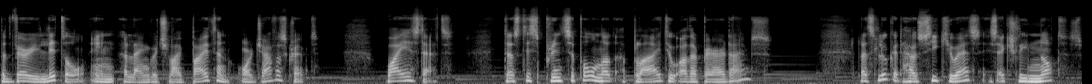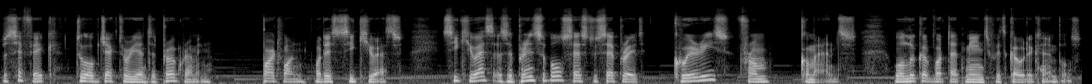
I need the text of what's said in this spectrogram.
but very little in a language like Python or JavaScript. Why is that? Does this principle not apply to other paradigms? Let's look at how CQS is actually not specific to object-oriented programming. Part 1. What is CQS? CQS as a principle says to separate queries from commands. We'll look at what that means with code examples.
